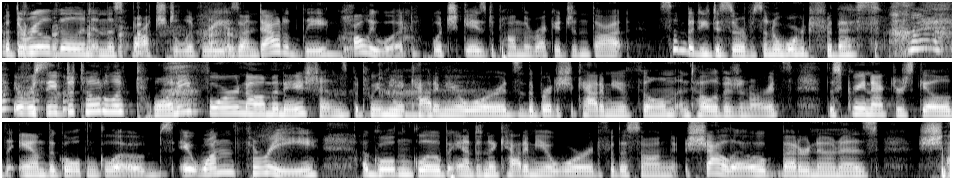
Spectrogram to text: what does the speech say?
But the real villain in this botched delivery is undoubtedly Hollywood, which gazed upon the wreckage and thought, somebody deserves an award for this. it received a total of 24 nominations between the Academy Awards, the British Academy of Film and Television Arts, the Screen Actors Guild, and the Golden Globes. It won three a Golden Globe and an Academy Award for the song Shallow, better known as Shallow,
